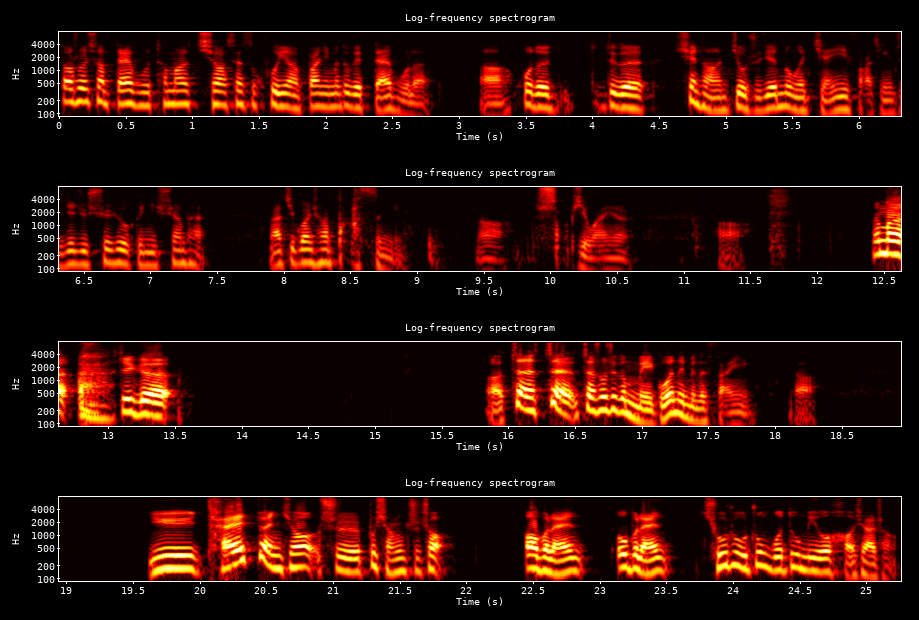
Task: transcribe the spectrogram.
到时候像逮捕他妈七号塞斯库一样，把你们都给逮捕了。啊，或者这个现场就直接弄个简易法庭，直接就宣就给你宣判，拿机关枪打死你，啊，傻逼玩意儿，啊，那么 这个，啊，再再再说这个美国那边的反应啊，与台断交是不祥之兆，奥布兰欧布兰求助中国都没有好下场，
